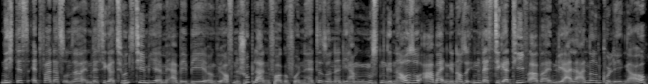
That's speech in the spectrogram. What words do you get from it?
nicht dass etwa, dass unser Investigationsteam hier im RBB irgendwie offene Schubladen vorgefunden hätte, sondern die haben, mussten genauso arbeiten, genauso investigativ arbeiten wie alle anderen Kollegen auch.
